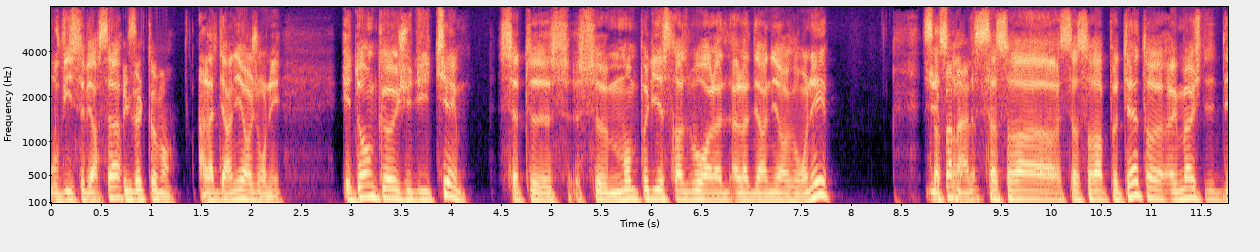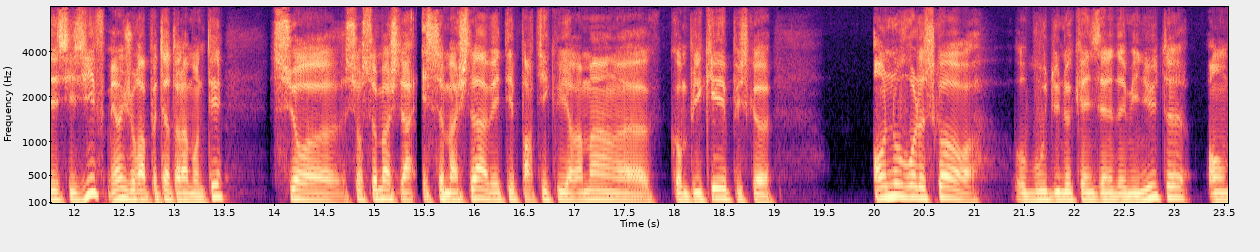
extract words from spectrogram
ou vice versa Exactement. à la dernière journée. Et donc, euh, j'ai dit, tiens, cette, ce Montpellier-Strasbourg à la, à la dernière journée, ça est pas sera, mal. ça sera, ça sera peut-être un match décisif, mais on jouera peut-être à la montée sur, euh, sur ce match-là. Et ce match-là avait été particulièrement euh, compliqué puisque on ouvre le score au bout d'une quinzaine de minutes, on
